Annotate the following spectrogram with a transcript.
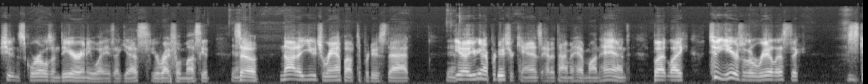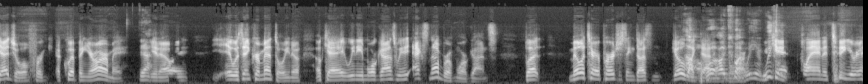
shooting squirrels and deer, anyways. I guess your rifle musket. Yeah. So not a huge ramp up to produce that. Yeah. You know, you're going to produce your cannons ahead of time and have them on hand. But like two years was a realistic schedule for equipping your army. Yeah. You know, and it was incremental. You know, okay, we need more guns. We need X number of more guns. But military purchasing doesn't go like Oh, that well, anymore. come on, we- you we can- can't plan in two year.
